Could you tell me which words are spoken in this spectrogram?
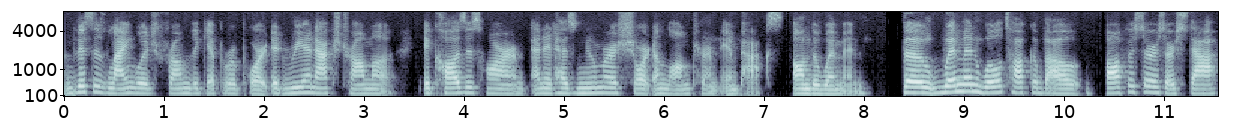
This is language from the GIPA report. It reenacts trauma, it causes harm, and it has numerous short and long term impacts on the women. The women will talk about officers or staff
